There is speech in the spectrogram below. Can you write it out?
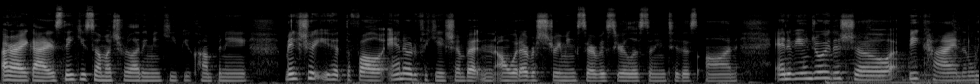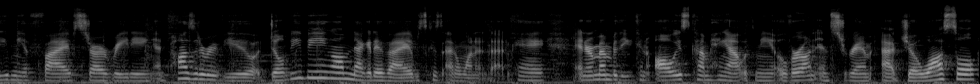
All right, guys, thank you so much for letting me keep you company. Make sure you hit the follow and notification button on whatever streaming service you're listening to this on. And if you enjoy the show, be kind and leave me a five star rating and positive review. Don't be being all negative vibes because I don't want that, okay? And remember that you can always come hang out with me over on Instagram at Jo Waszle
